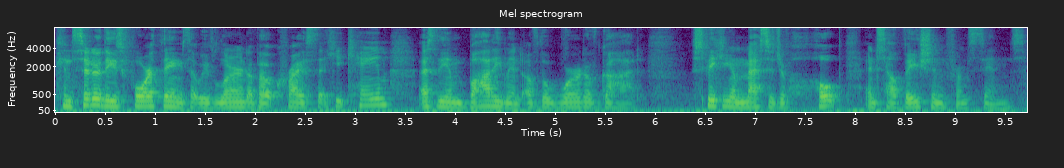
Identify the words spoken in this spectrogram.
Consider these four things that we've learned about Christ that he came as the embodiment of the Word of God, speaking a message of hope and salvation from sins.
